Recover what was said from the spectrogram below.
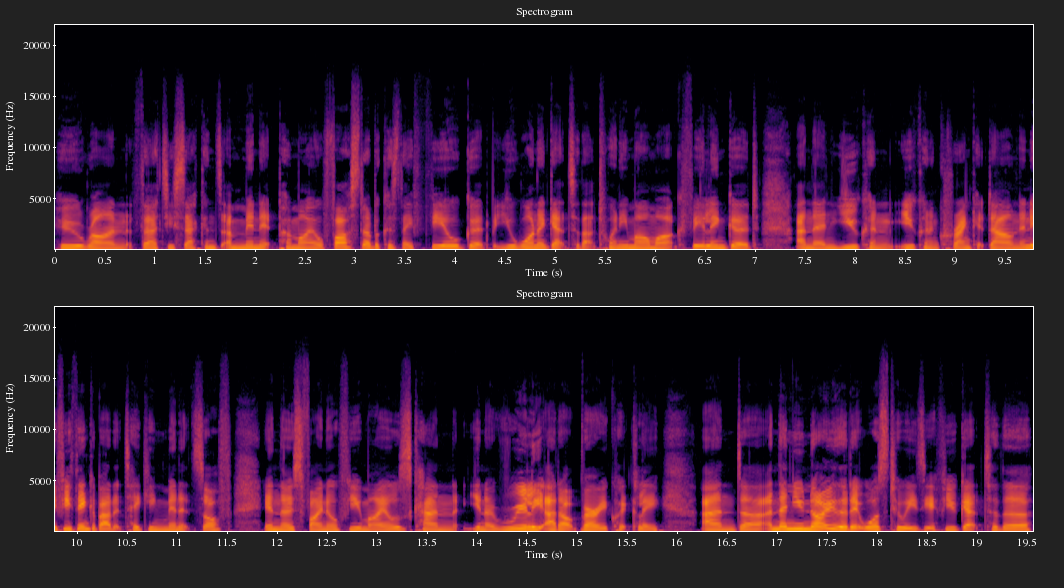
who run 30 seconds a minute per mile faster because they feel good, but you want to get to that 20 mile mark feeling good and then you can you can crank it down. And if you think about it taking minutes off in those final few miles can you know really add up very quickly. And uh, and then you know that it was too easy. If you get to the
